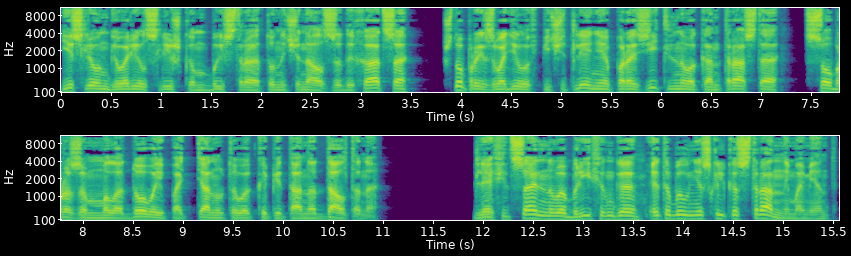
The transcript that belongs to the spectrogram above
если он говорил слишком быстро, то начинал задыхаться, что производило впечатление поразительного контраста с образом молодого и подтянутого капитана Далтона. Для официального брифинга это был несколько странный момент.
